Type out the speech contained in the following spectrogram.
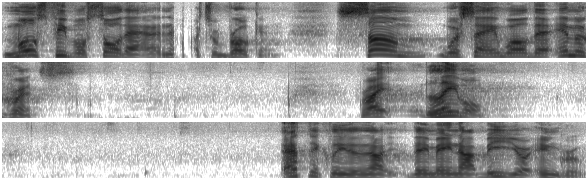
Most people saw that and their hearts were broken. Some were saying, well, they're immigrants, right? Label. Ethnically, not, they may not be your in group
